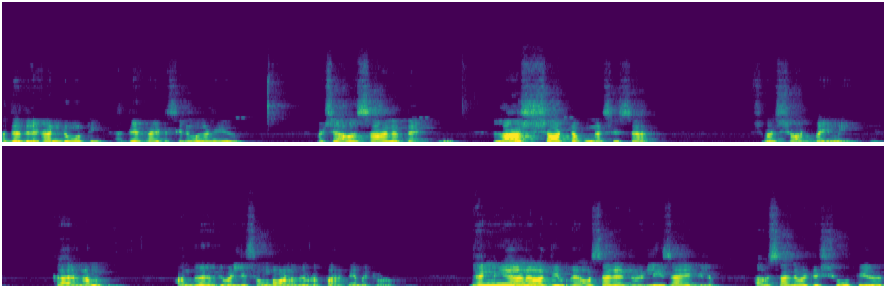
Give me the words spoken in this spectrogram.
അദ്ദേഹത്തിനെ കണ്ടുമുട്ടി അദ്ദേഹമായിട്ട് സിനിമകൾ ചെയ്തു. പക്ഷെ അവസാനത്തെ last shot of Nazir sir was shot by me കാരണം അത് ഒരു വലിയ സംഭവമാണ് അത് ഇവിടെ പറഞ്ഞേ പറ്റുള്ളൂ. ധന്യയാണ് ആദ്യം അവസാനമായിട്ട് റിലീസായെങ്കിലും അവസാനമായിട്ട് ഷൂട്ട് ചെയ്ത്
